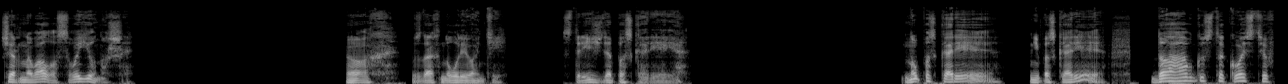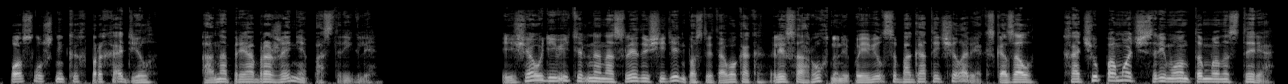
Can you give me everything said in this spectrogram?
черноволосого юноши. «Ох», — вздохнул Леонтий, — «стричь да поскорее». «Ну, поскорее, не поскорее. До августа Костя в послушниках проходил, а на преображение постригли». Еще удивительно, на следующий день после того, как леса рухнули, появился богатый человек. Сказал, Хочу помочь с ремонтом монастыря.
